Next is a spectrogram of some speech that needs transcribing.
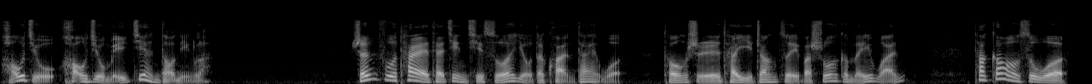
好久好久没见到您了。神父太太尽其所有的款待我，同时他一张嘴巴说个没完。他告诉我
